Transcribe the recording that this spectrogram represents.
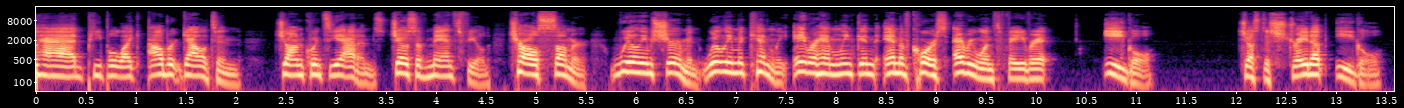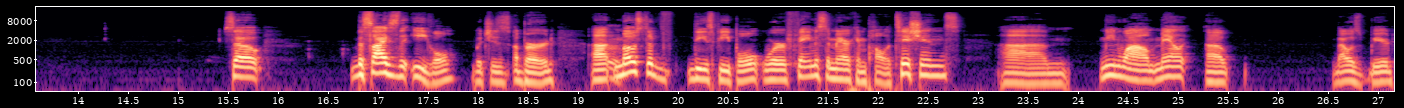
had people like Albert Gallatin, John Quincy Adams, Joseph Mansfield, Charles Sumner, William Sherman, William McKinley, Abraham Lincoln, and of course, everyone's favorite, Eagle. Just a straight up eagle. So, besides the eagle, which is a bird, uh, Hmm. most of these people were famous American politicians. Um, meanwhile, uh, that was weird.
